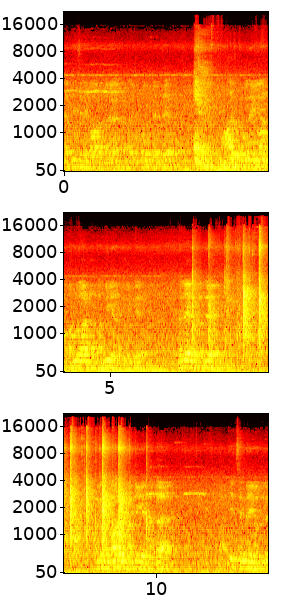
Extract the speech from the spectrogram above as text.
மத்திய சென்னை மாவட்டத்தில் அதை பொறுப்பேற்று ஆறு தொகுதியிலும் நம்பிக்கை எனக்கு இருக்கு. சென்னையில் வந்து அவங்களுக்கு ஒரு நம்பிக்கை என்னன்னா மத்திய சென்னை வந்து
